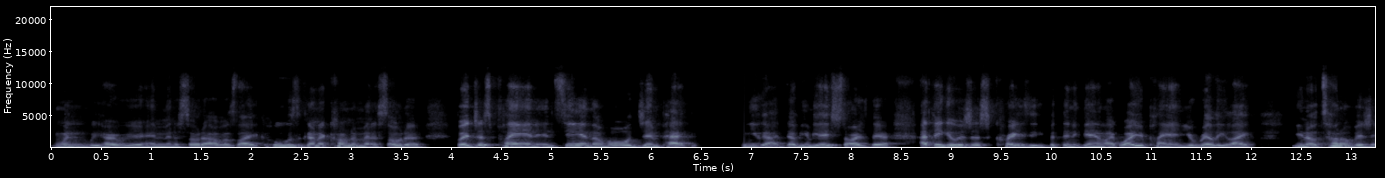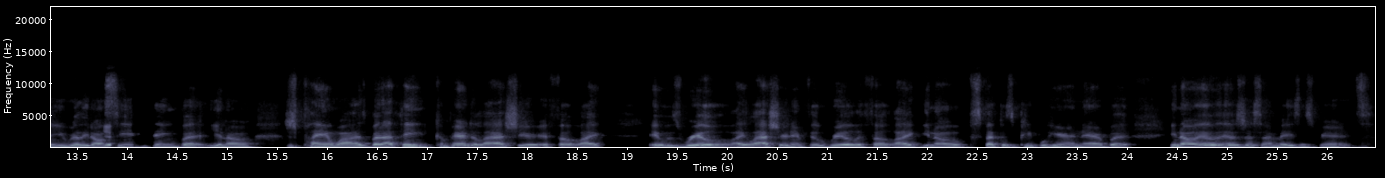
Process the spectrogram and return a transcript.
when we heard we were in Minnesota, I was like, who's gonna come to Minnesota? But just playing and seeing the whole gym pack, you got WNBA stars there. I think it was just crazy. But then again, like while you're playing, you're really like, you know, tunnel vision. You really don't yeah. see anything but, you know, just playing wise. But I think compared to last year, it felt like it was real. Like last year didn't feel real. It felt like, you know, speckles of people here and there. But, you know, it, it was just an amazing experience.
